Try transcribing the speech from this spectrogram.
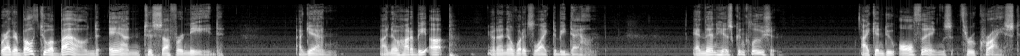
rather, both to abound and to suffer need. Again, I know how to be up, and I know what it's like to be down. And then his conclusion I can do all things through Christ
